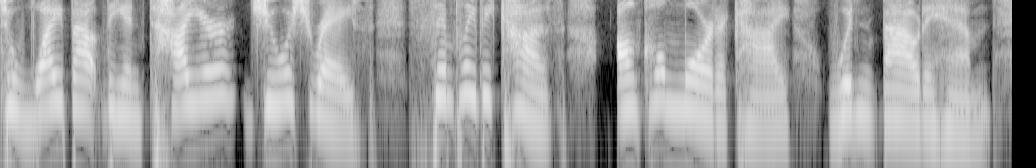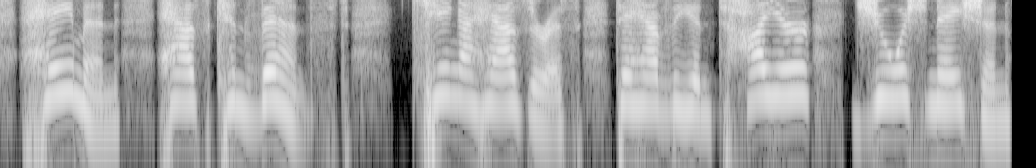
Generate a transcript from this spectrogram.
to wipe out the entire Jewish race simply because Uncle Mordecai wouldn't bow to him. Haman has convinced King Ahasuerus to have the entire Jewish nation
